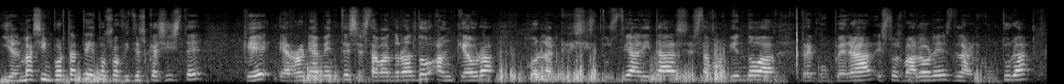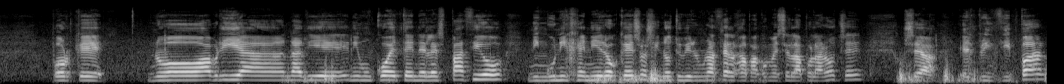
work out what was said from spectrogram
y el más importante de dos oficios que existe, que erróneamente se está abandonando, aunque ahora con la crisis industrial y tal se está volviendo a recuperar estos valores de la agricultura, porque no habría nadie, ningún cohete en el espacio, ningún ingeniero que eso si no tuvieran una celga para comérsela por la noche. O sea, el principal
